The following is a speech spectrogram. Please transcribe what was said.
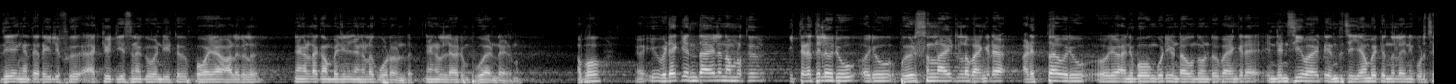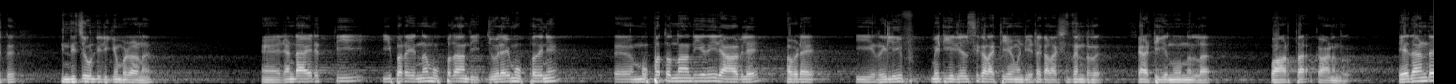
ഇത് ഇങ്ങനത്തെ റിലീഫ് ആക്ടിവിറ്റീസിനൊക്കെ വേണ്ടിയിട്ട് പോയ ആളുകൾ ഞങ്ങളുടെ കമ്പനിയിൽ ഞങ്ങളുടെ കൂടെ ഉണ്ട്. ഞങ്ങളെല്ലാവരും പോകേണ്ടായിരുന്നു അപ്പോൾ ഇവിടേക്ക് എന്തായാലും നമുക്ക് ഇത്തരത്തിലൊരു ഒരു പേഴ്സണലായിട്ടുള്ള ഭയങ്കര അടുത്ത ഒരു ഒരു അനുഭവം കൂടി ഉണ്ടാകുന്നതുകൊണ്ട് ഭയങ്കര ഇന്റൻസീവായിട്ട് എന്ത് ചെയ്യാൻ പറ്റുന്നുള്ളതിനെ കുറിച്ചിട്ട് ചിന്തിച്ചുകൊണ്ടിരിക്കുമ്പോഴാണ്. രണ്ടായിരത്തി ഈ പറയുന്ന മുപ്പതാം തീയതി ജൂലൈ മുപ്പതിന് മുപ്പത്തൊന്നാം തീയതി രാവിലെ അവിടെ ഈ റിലീഫ് മെറ്റീരിയൽസ് കളക്ട് ചെയ്യാൻ വേണ്ടിയിട്ട് കളക്ഷൻ സെന്റർ സ്റ്റാർട്ട് ചെയ്യുന്നു എന്നുള്ള വാർത്ത കാണുന്നത്. ഏതാണ്ട്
